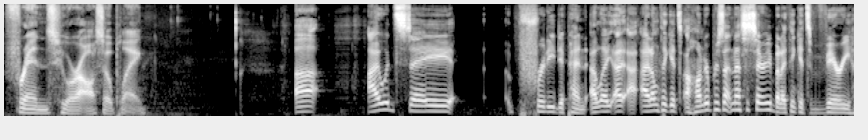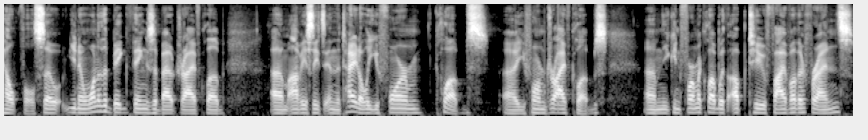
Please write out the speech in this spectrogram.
friends who are also playing? I would say pretty depend. I like. I, I don't think it's hundred percent necessary, but I think it's very helpful. So you know, one of the big things about Drive Club, um, obviously it's in the title. You form clubs. Uh, you form drive clubs. Um, you can form a club with up to five other friends,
